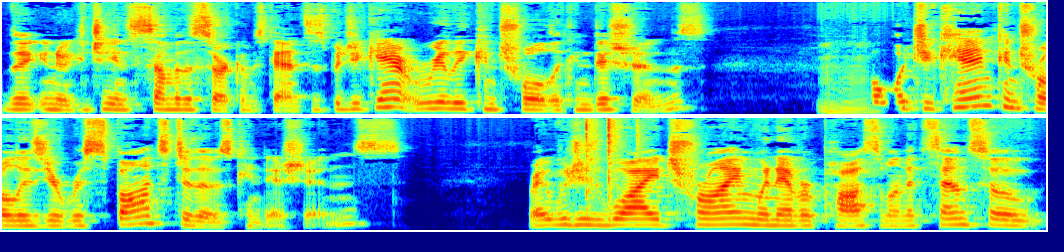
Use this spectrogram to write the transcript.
the you know, you can change some of the circumstances, but you can't really control the conditions. Mhm. But what you can control is your response to those conditions, right? Which is why trying whenever possible, and it sounds so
